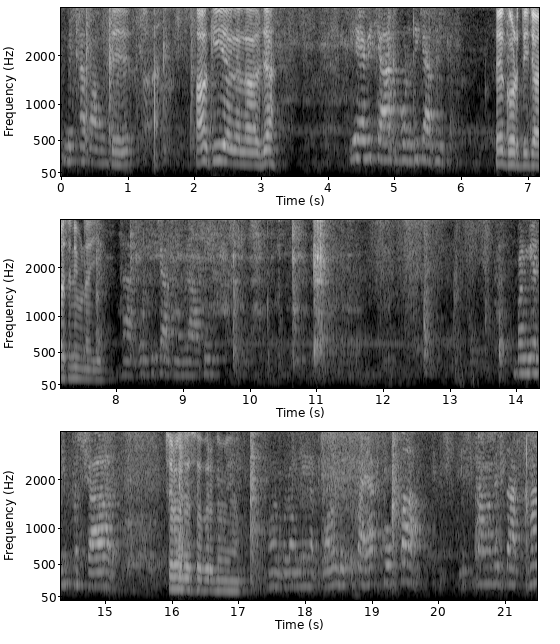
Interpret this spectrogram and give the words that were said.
ਮਿੱਠਾ ਪਾਉਂਗੀ ਤੇ ਆ ਕੀ ਹੈਗਾ ਲਾਲ ਜਾ ਇਹ ਹੈਗੀ ਚਾਟ ਗੁੜ ਦੀ ਚਾਸ਼ਨੀ ਇਹ ਗੁੜ ਦੀ ਚਾਸ਼ਨੀ ਬਣਾਈ ਹੈ ਹਾਂ ਗੁੜ ਦੀ ਚਾਸ਼ਨੀ ਬਣਾ ਕੇ ਬਣ ਗਿਆ ਜੀ ਪ੍ਰਸ਼ਾਦ। ਚਲੋ ਦੱਸੋ ਫਿਰ ਕਿਵੇਂ ਆ? ਹੁਣ ਬਣਾਉਂਦੇ ਆਪਾਂ ਵਿੱਚ ਪਾਇਆ ਖੋਪਾ ਵਿੱਚ ਪਾਵਾਂਗੇ ਦਾਖਾਂ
